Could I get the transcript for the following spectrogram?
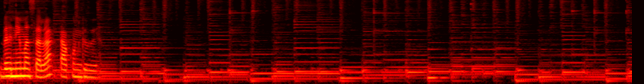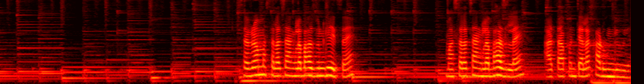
धने मसाला टाकून घेऊया. सगळा मसाला चांगला भाजून घ्यायचा आहे मसाला चांगला भाजला आहे आता आपण त्याला काढून घेऊया.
